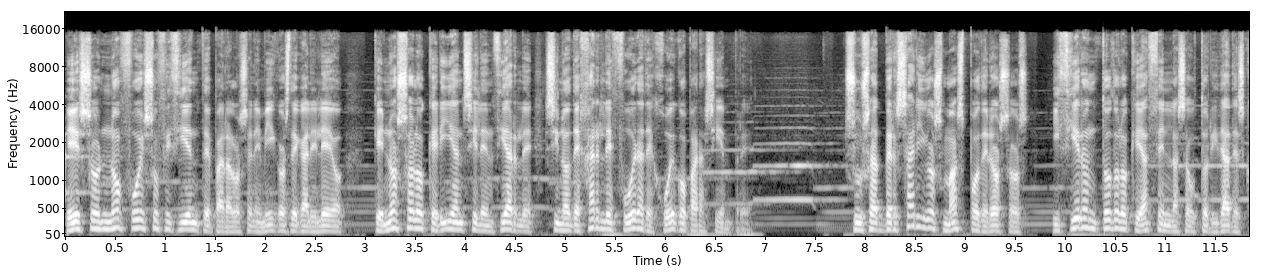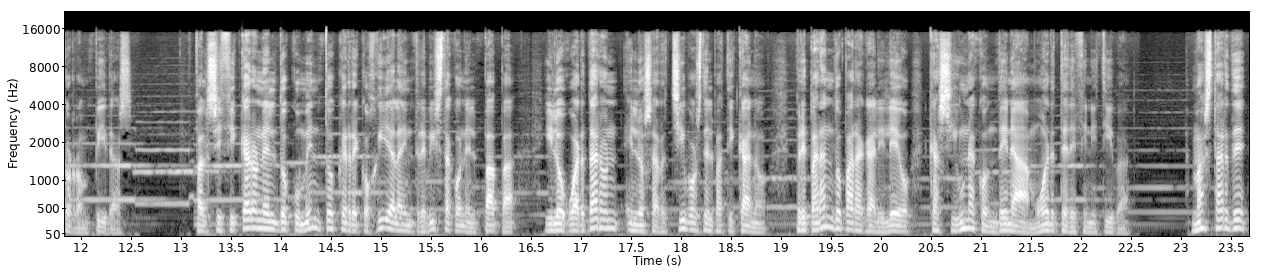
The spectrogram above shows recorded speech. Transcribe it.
Eso no fue suficiente para los enemigos de Galileo, que no solo querían silenciarle, sino dejarle fuera de juego para siempre. Sus adversarios más poderosos hicieron todo lo que hacen las autoridades corrompidas. Falsificaron el documento que recogía la entrevista con el Papa y lo guardaron en los archivos del Vaticano, preparando para Galileo casi una condena a muerte definitiva. Más tarde,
